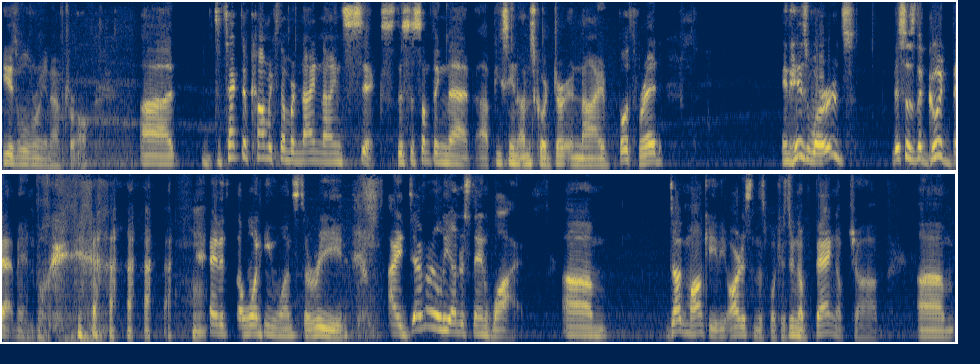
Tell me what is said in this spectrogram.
he is Wolverine after all. Uh, Detective Comics number 996. This is something that uh, PC and underscore Dirt and I both read. In his words, this is the good Batman book. and it's the one he wants to read. I definitely understand why. Um, Doug Mahnke, the artist in this book, is doing a bang up job. Um,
